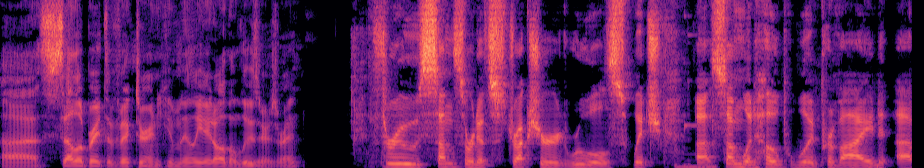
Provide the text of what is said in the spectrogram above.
uh, celebrate the victor and humiliate all the losers, right? Through some sort of structured rules, which uh, some would hope would provide uh,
